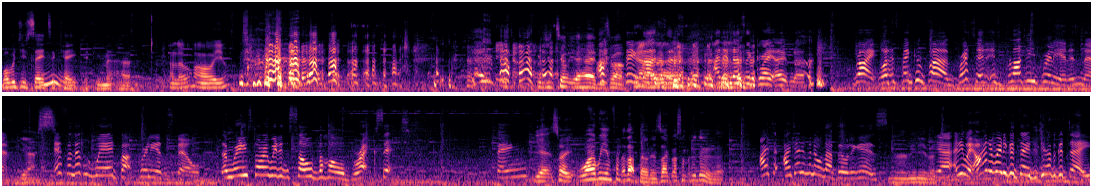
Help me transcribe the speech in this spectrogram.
What would you say to Kate if you met her? Hello, how are you? Would you tilt your head as I well? think Yeah. that's a, I think that's a great opener. Right, well it's been confirmed. Britain is bloody brilliant, isn't it? Yes. If a little weird, but brilliant still. I'm really sorry we didn't solve the whole Brexit thing. Yeah, sorry, why are we in front of that building? Has that got something to do with it? I, d- I don't even know what that building is. No, me neither. Yeah, anyway, I had a really good day. Did you have a good day?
